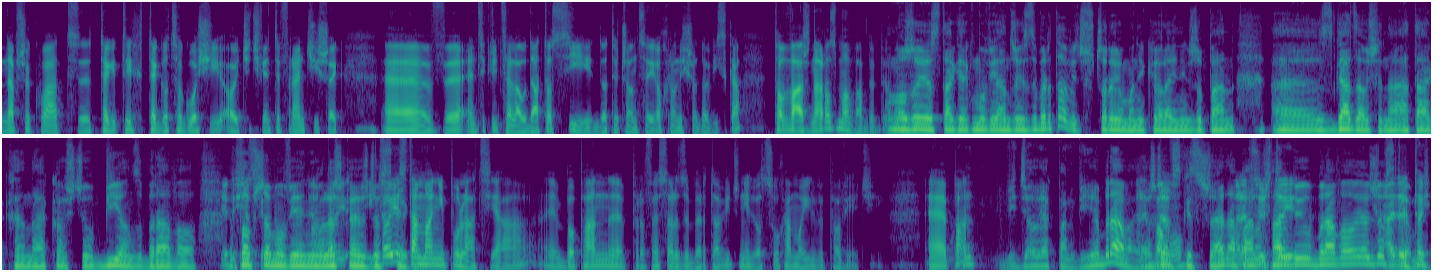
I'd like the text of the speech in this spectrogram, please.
na przykład te, tych, tego, co głosi Ojciec Święty Franciszek w encyklice Laudato Si dotyczącej ochrony środowiska, to ważna rozmowa by była. A może jest tak, jak mówi Andrzej Zybertowicz wczoraj u Moniki Olejnik, że pan e, zgadzał się na atak na Kościół, bijąc brawo Kiedy po przemówieniu no Leszka Jeżdżewskiego. I to jest ta manipulacja, bo pan profesor Zybertowicz niech odsłucha moich wypowiedzi. E, pan widział, jak pan bije brawa. Jażdżewski zszedł, a pan, pan to... bił brawo Jażdżewskiemu. Ktoś,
